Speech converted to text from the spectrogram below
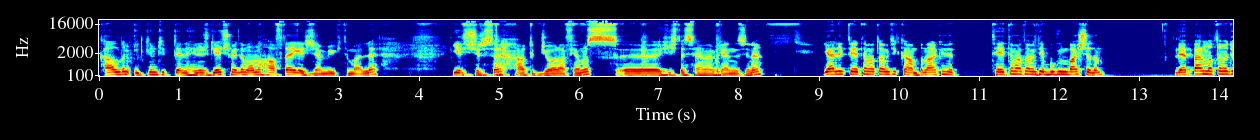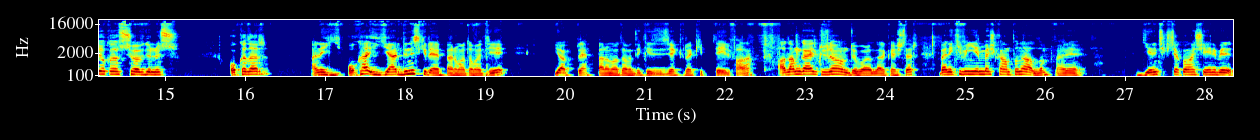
kaldım. İklim tiplerine henüz geçmedim. Onu haftaya geçeceğim büyük ihtimalle. Yetişirse artık coğrafyamız. E, hiç de sevmem kendisini. Geldik TYT Matematik kampına. Arkadaşlar TYT Matematik'e bugün başladım. Rehber matematiği o kadar sövdünüz. O kadar hani o kadar yerdiniz ki rehber matematiği. Yok rehber matematik izleyecek rakip değil falan. Adam gayet güzel anlatıyor bu arada arkadaşlar. Ben 2025 kampını aldım. Hani yeni çıkacak olan şeyini be-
